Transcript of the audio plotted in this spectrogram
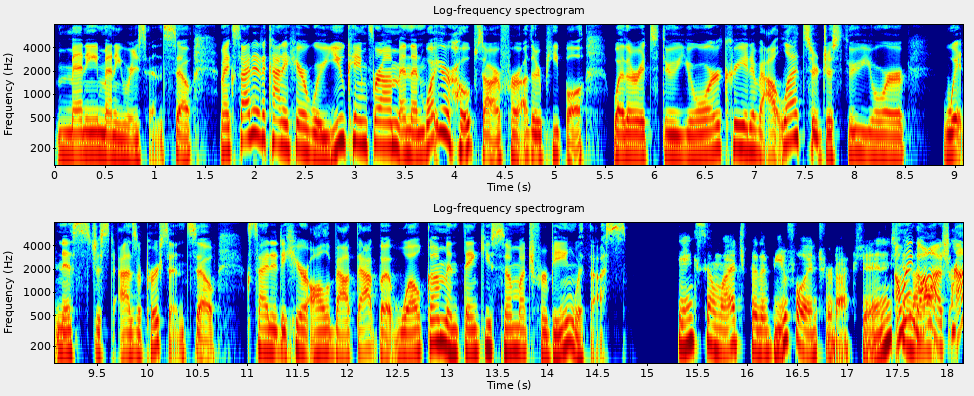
many, many reasons. So I'm excited to kind of hear where you came from and then what your hopes are for other people, whether it's through your creative outlets or just through your witness just as a person. So excited to hear all about that. But welcome and thank you so much for being with us. Thanks so much for the beautiful introduction. Oh my gosh. Ah,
